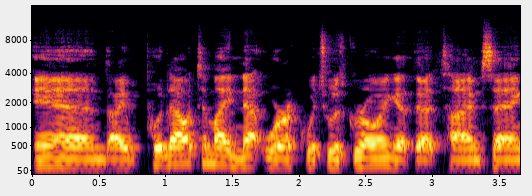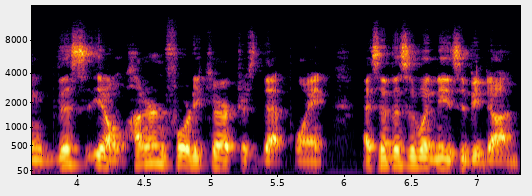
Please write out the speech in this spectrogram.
and I put out to my network, which was growing at that time, saying this, you know, 140 characters at that point. I said this is what needs to be done.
